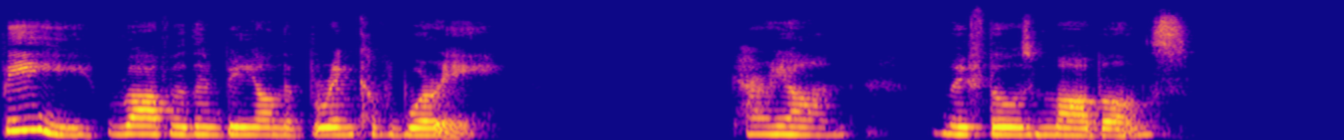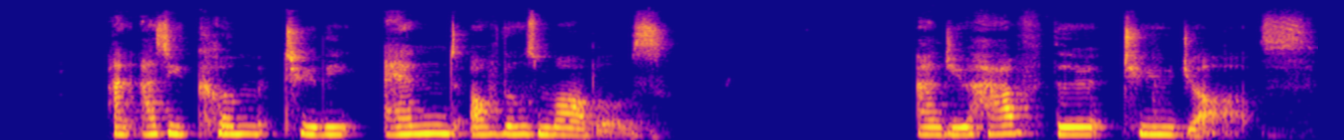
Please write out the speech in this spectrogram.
Be rather than be on the brink of worry. Carry on with those marbles. And as you come to the end of those marbles, and you have the two jars.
